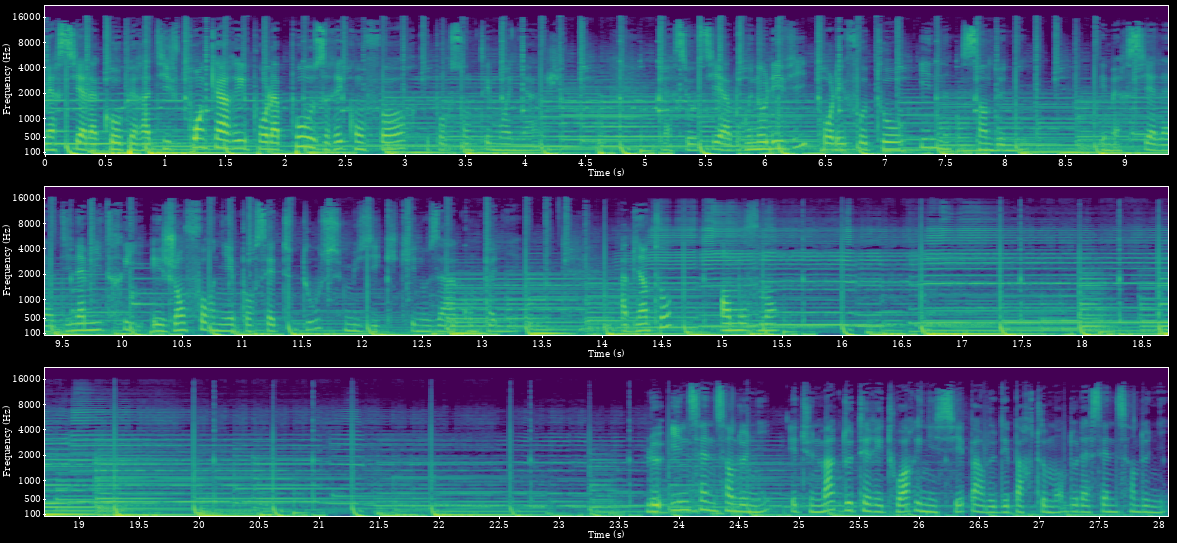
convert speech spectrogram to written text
Merci à la coopérative Poincaré pour la pause réconfort et pour son témoignage. Merci aussi à Bruno Lévy pour les photos In Saint-Denis. Et merci à la Dynamiterie et Jean Fournier pour cette douce musique qui nous a accompagnés. À bientôt en mouvement. Le IN Seine-Saint-Denis est une marque de territoire initiée par le département de la Seine-Saint-Denis.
